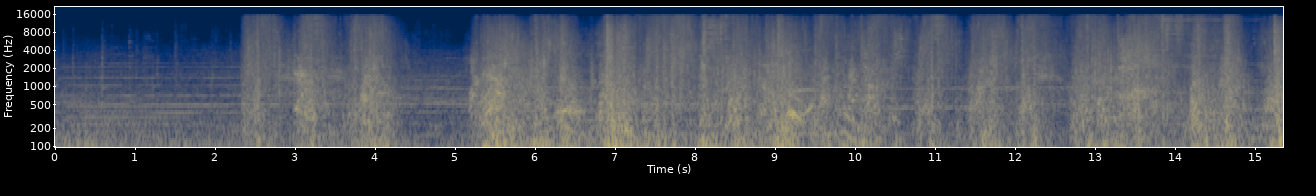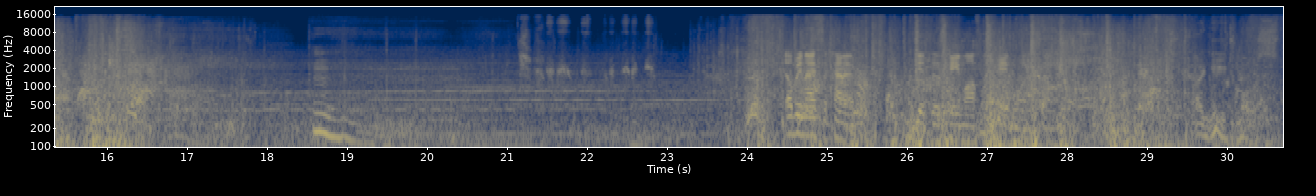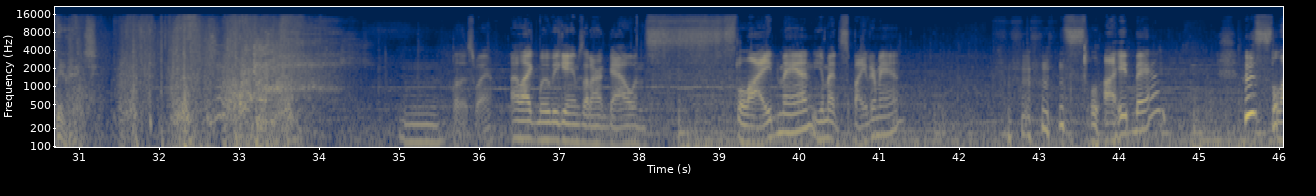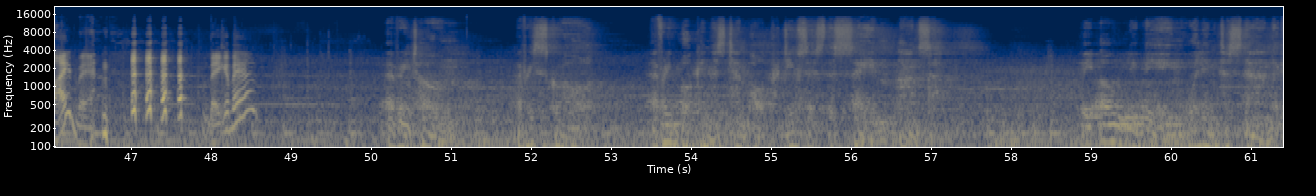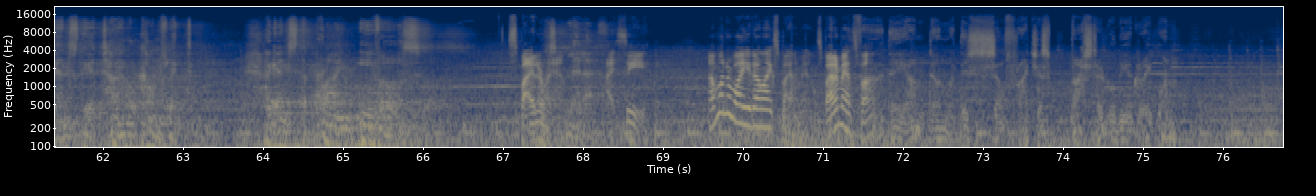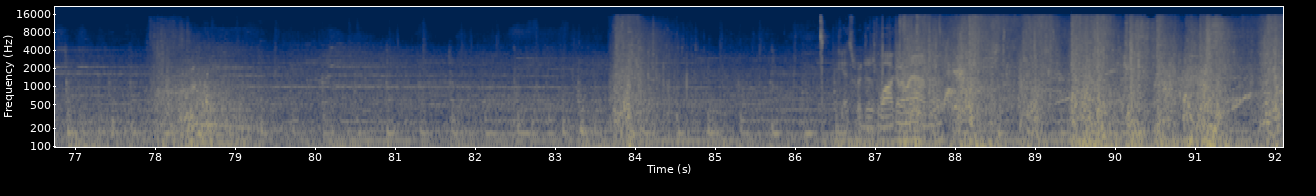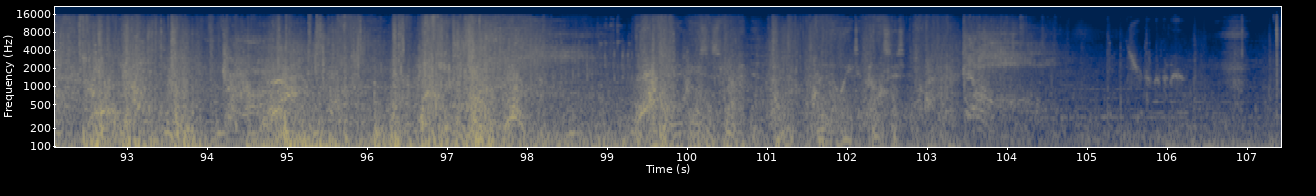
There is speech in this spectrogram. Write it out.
Be nice to kind of get this game off the table and so. I need more spirit. Hmm, Go this way. I like movie games that aren't Gao and S- Slide Man. You meant Spider Man? Slide Man? Who's Slide Man? Mega Man? Every tome, every scroll, every book in this temple produces the same answer. The only being willing to stand against the eternal conflict, against the prime evils. Spider Man. I see. I wonder why you don't like Spider Man. Spider Man's fun. The day I'm done with this self-righteous bastard will be a great one. Guess we're just walking around.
